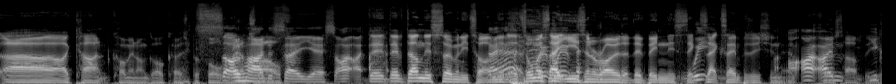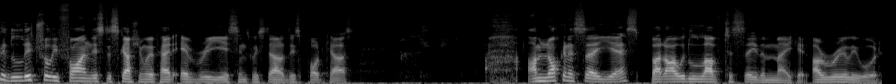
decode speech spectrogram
Uh, I can't comment on Gold Coast before. so round hard 12. to say yes. I, I They, they've done this so many times. I mean, it's almost eight years in a row that they've been in this We- exact same position. I, I, first half of the you year. could literally find this discussion we've had every year since we started this podcast. I'm not going to say yes, but I would love to see them make it. I really would.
